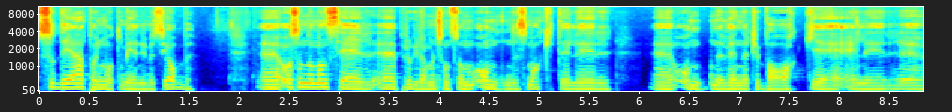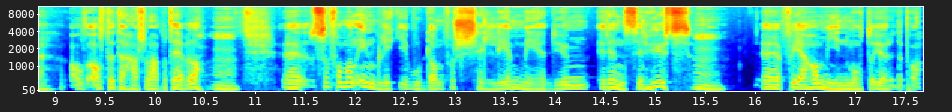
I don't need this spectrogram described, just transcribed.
så det er på en måte mediumets jobb. Eh, og så når man ser eh, programmer sånn som Åndenes makt eller eh, Åndene vender tilbake eller eh, alt, alt dette her som er på TV, da, Mm. så får man innblikk i hvordan forskjellige medium renser hus. Mm. for jeg har min måte å gjøre det på.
